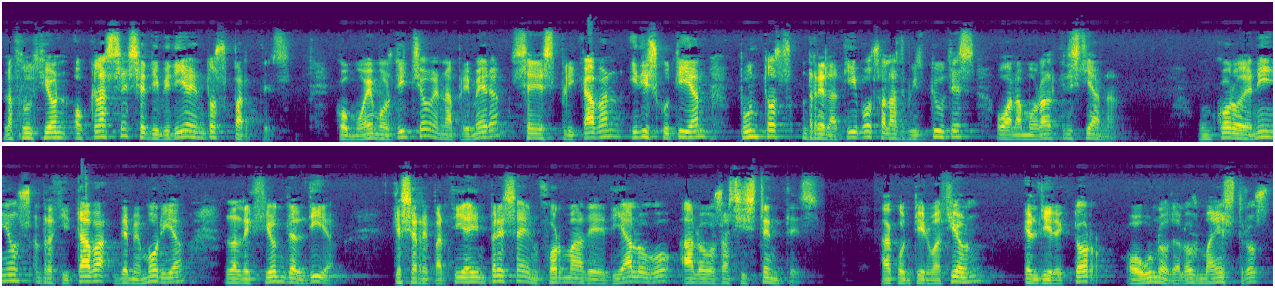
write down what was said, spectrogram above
La función o clase se dividía en dos partes. Como hemos dicho, en la primera se explicaban y discutían puntos relativos a las virtudes o a la moral cristiana. Un coro de niños recitaba de memoria la lección del día, que se repartía impresa en forma de diálogo a los asistentes. A continuación, el director o uno de los maestros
